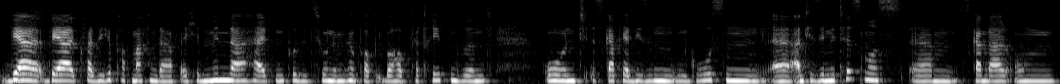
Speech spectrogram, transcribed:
wer, wer quasi Hip-Hop machen darf, welche Minderheitenpositionen im Hip-Hop überhaupt vertreten sind und es gab ja diesen großen äh, Antisemitismus-Skandal ähm, um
